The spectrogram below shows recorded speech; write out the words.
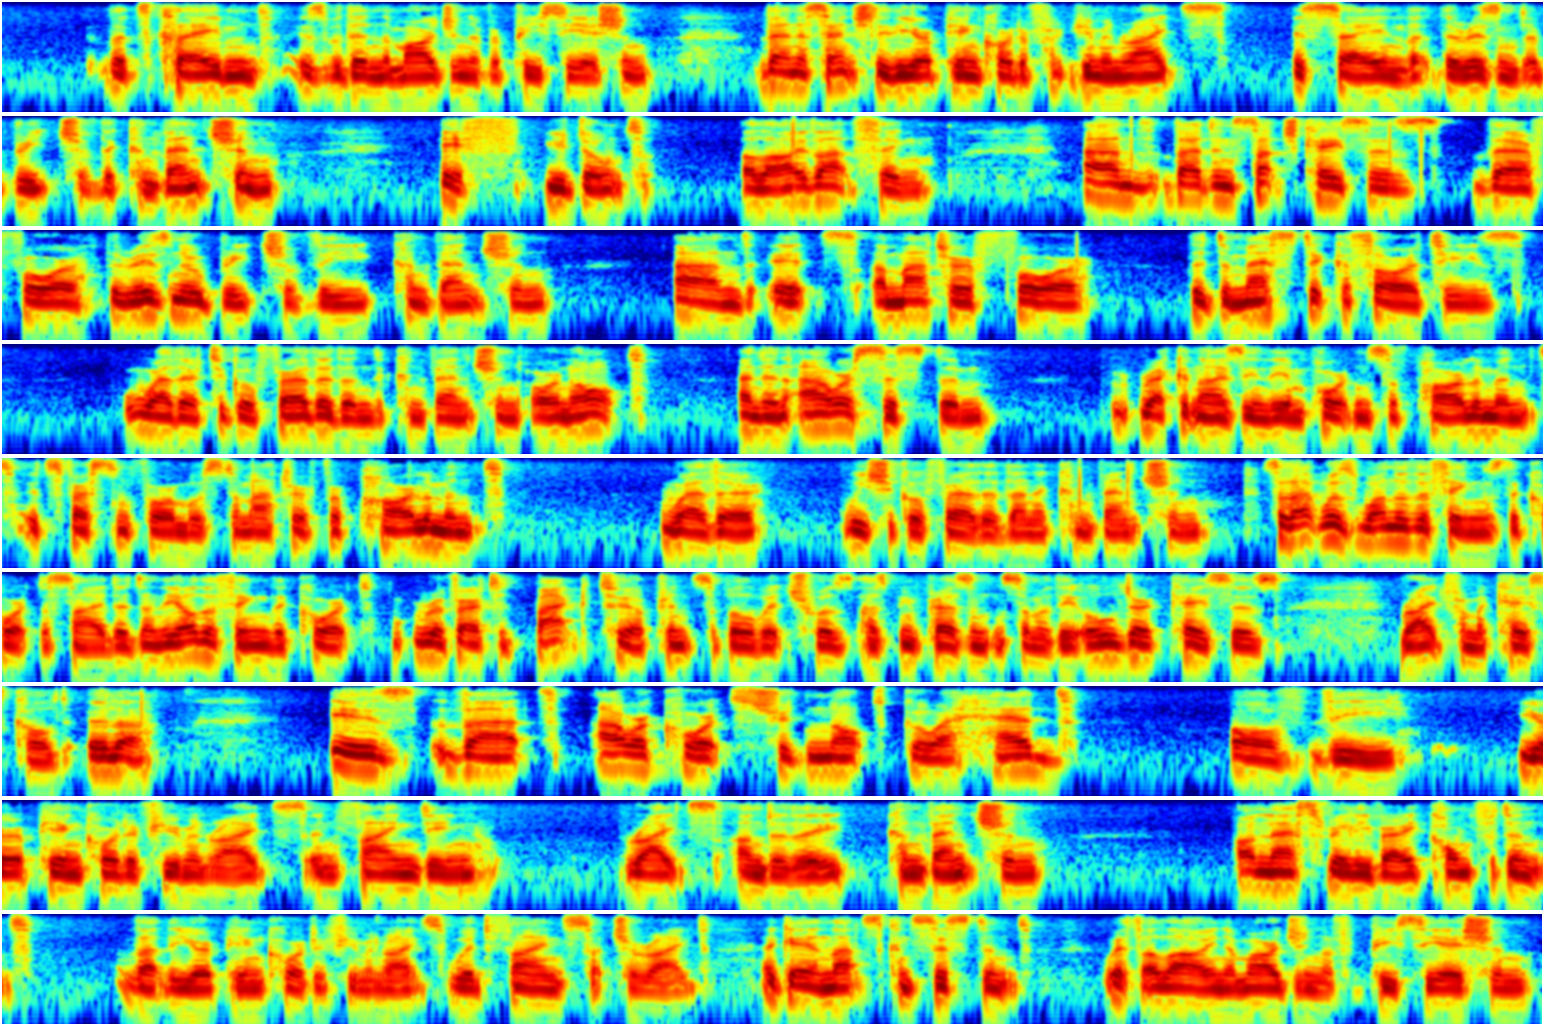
that's claimed is within the margin of appreciation, then essentially the European Court of Human Rights is saying that there isn't a breach of the convention if you don't allow that thing. And that in such cases, therefore, there is no breach of the convention, and it's a matter for the domestic authorities whether to go further than the convention or not. And in our system, recognizing the importance of Parliament, it's first and foremost a matter for Parliament whether we should go further than a convention. So that was one of the things the court decided. And the other thing the court reverted back to a principle which was has been present in some of the older cases, right from a case called Ullah, is that our courts should not go ahead of the European Court of Human Rights in finding rights under the convention unless really very confident that the European Court of Human Rights would find such a right. Again, that's consistent with allowing a margin of appreciation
